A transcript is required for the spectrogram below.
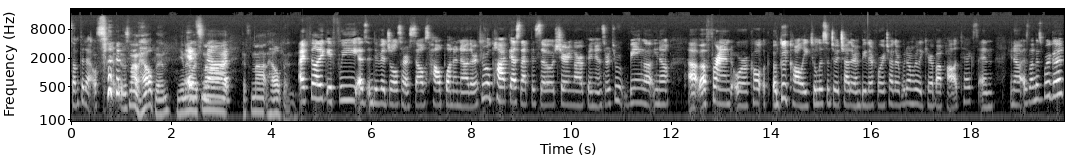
something else. it's not helping. You know, It's it's, not, not. It's not helping. I feel like if we as individuals ourselves help one another through a podcast episode, sharing our opinions, or through being a you know uh, a friend or a, col- a good colleague to listen to each other and be there for each other, we don't really care about politics. And you know, as long as we're good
